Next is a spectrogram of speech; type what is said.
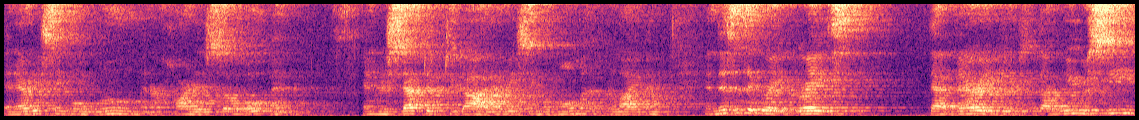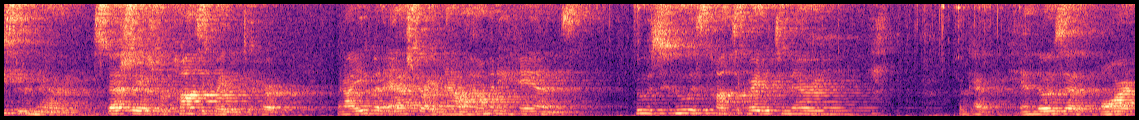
and every single room in her heart is so open and receptive to God every single moment of her life. And, and this is a great grace that Mary gives, that we receive through Mary, especially as we're consecrated to her. And I even ask right now, how many hands, who's, who is consecrated to Mary? Okay, and those that aren't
